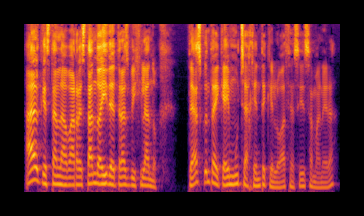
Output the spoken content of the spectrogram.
al que está en la barra, estando ahí detrás vigilando. ¿Te das cuenta de que hay mucha gente que lo hace así de esa manera?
